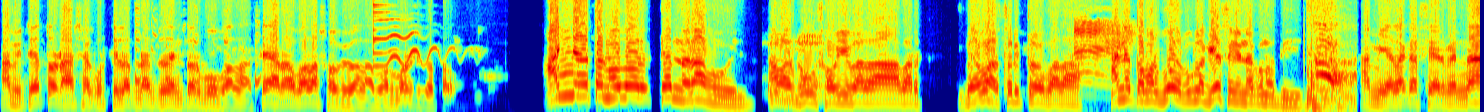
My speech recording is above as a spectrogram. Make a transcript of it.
আমি তো এতটা আশা করছিলাম না যে জানি তোর বউ বালা। সে আর বালা সবই বালা মন মানসিকতাও আন্য এত নজর কেমনে রাহুল আমার বউ সবই বালা আবার ব্যবহার চরিত্র বালা। আন্য তো আমার বউয়ের বুকলা গেছিলি না কোনো দিন আমি এলাকার চেয়ারম্যান না।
